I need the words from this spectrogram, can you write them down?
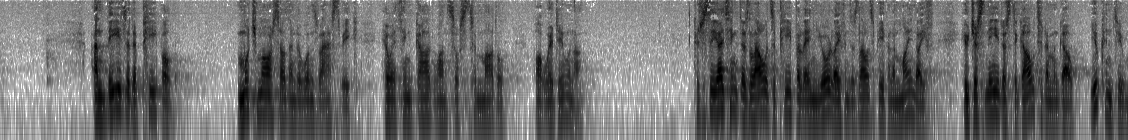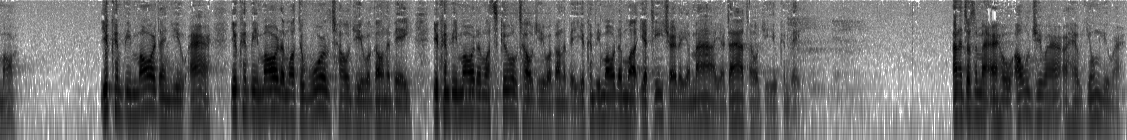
And these are the people, much more so than the ones last week, who I think God wants us to model what we're doing on. Because you see, I think there's loads of people in your life and there's loads of people in my life who just need us to go to them and go, you can do more. You can be more than you are. You can be more than what the world told you you were going to be. You can be more than what school told you you were going to be. You can be more than what your teacher or your ma, your dad told you you can be. And it doesn't matter how old you are or how young you are.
